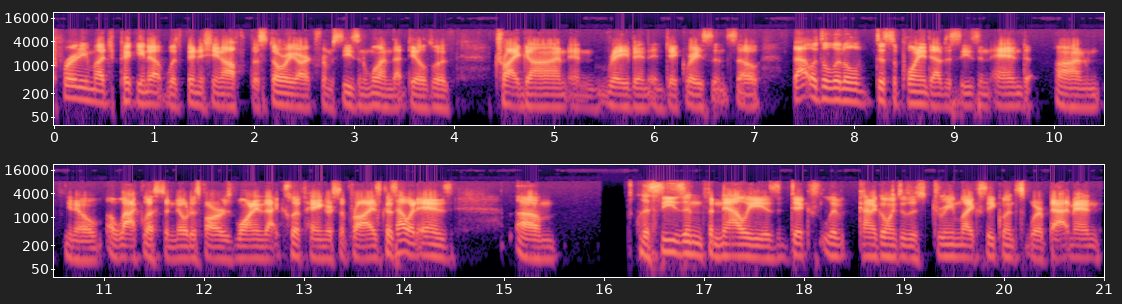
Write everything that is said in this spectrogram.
pretty much picking up with finishing off the story arc from season one that deals with Trigon and Raven and Dick Grayson. So that was a little disappointing to have the season end on you know a lackluster note as far as wanting that cliffhanger surprise because how it ends um the season finale is Dick's live, kind of going through this dreamlike sequence where Batman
